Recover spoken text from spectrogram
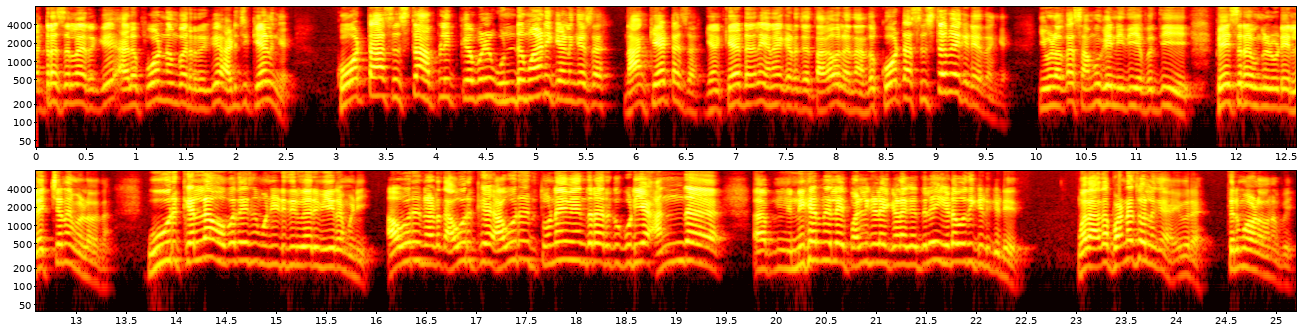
அட்ரஸ் எல்லாம் இருக்குது அதில் ஃபோன் நம்பர் இருக்குது அடித்து கேளுங்க. கோட்டா சிஸ்டம் அப்ளிகபிள் உண்டுமான்னு கேளுங்க சார் நான் கேட்டேன் சார் எனக்கு கேட்டதில் எனக்கு கிடைச்ச தகவல் என்ன? அந்த கோட்டா சிஸ்டமே கிடையாதுங்க. இவ்வளோ தான் சமூக நிதியை பற்றி பேசுகிறவங்களுடைய லட்சணம் இவ்வளோ தான் ஊருக்கெல்லாம் உபதேசம் பண்ணிட்டு திருவார் வீரமணி. அவரு நடந்த அவருக்கு அவர் துணைவேந்தராக இருக்கக்கூடிய அந்த நிகர்நிலை பல்கலைக்கழகத்திலே இடஒதுக்கீடு கிடையாது. முதல்ல அதை பண்ண சொல்லுங்கள் இவரை. திருமாவளவனை போய்.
